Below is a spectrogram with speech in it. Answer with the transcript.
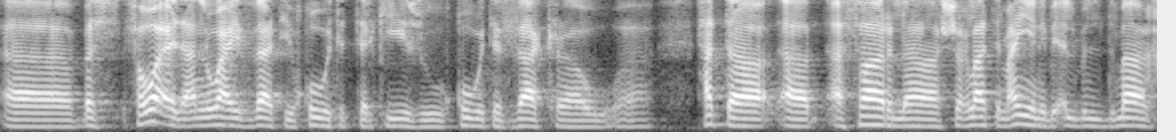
آه بس فوائد عن الوعي الذاتي وقوة التركيز وقوة الذاكرة وحتى آه آثار لشغلات معينة بقلب الدماغ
